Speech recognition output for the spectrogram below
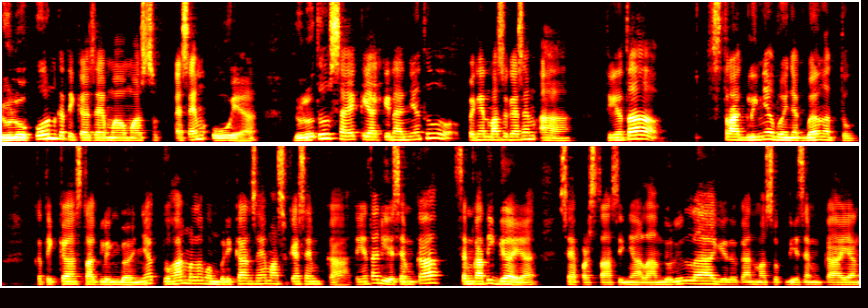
dulu pun ketika saya mau masuk SMU ya, dulu tuh saya keyakinannya tuh pengen masuk SMA. Ternyata struggling-nya banyak banget tuh. Ketika struggling banyak, Tuhan malah memberikan saya masuk SMK. Ternyata di SMK, SMK 3 ya, saya prestasinya alhamdulillah gitu kan, masuk di SMK yang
